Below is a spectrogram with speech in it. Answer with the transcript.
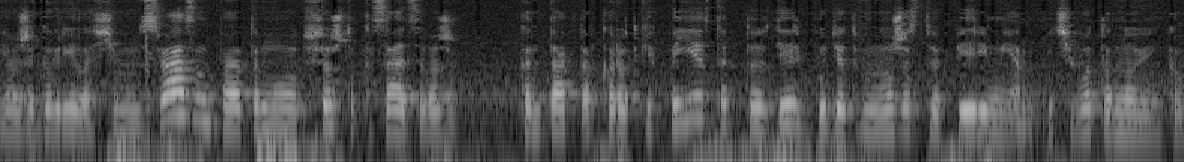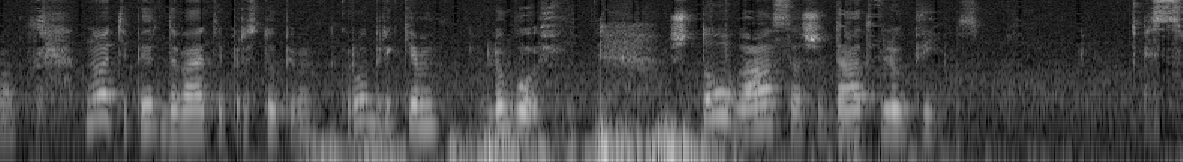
я уже говорила, с чем он связан, поэтому вот все, что касается ваших контактов, коротких поездок, то здесь будет множество перемен и чего-то новенького. Ну а теперь давайте приступим к рубрике «Любовь». Что вас ожидает в любви? С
